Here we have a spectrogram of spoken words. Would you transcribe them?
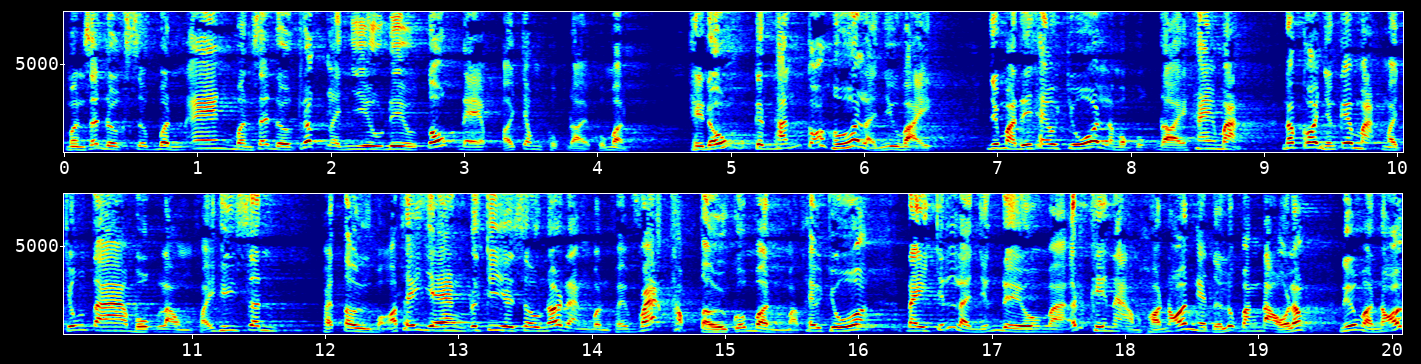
mình sẽ được sự bình an, mình sẽ được rất là nhiều điều tốt đẹp ở trong cuộc đời của mình. Thì đúng, kinh thánh có hứa là như vậy. Nhưng mà đi theo chúa là một cuộc đời hai mặt. Nó có những cái mặt mà chúng ta buộc lòng phải hy sinh phải từ bỏ thế gian. Đức chúa giêsu nói rằng mình phải vác thập tự của mình mà theo chúa. Đây chính là những điều mà ít khi nào họ nói ngay từ lúc ban đầu lắm. Nếu mà nói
